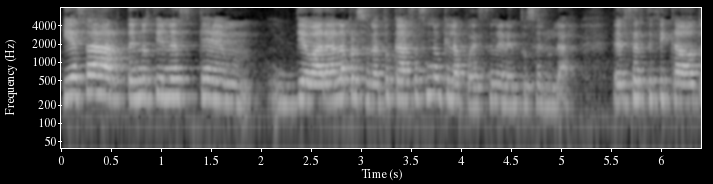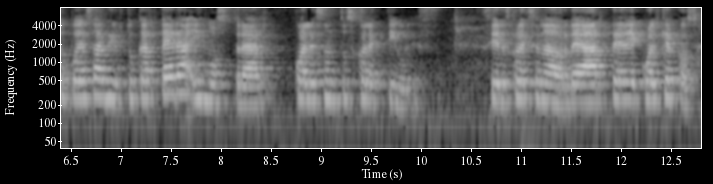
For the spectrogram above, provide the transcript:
Y esa arte no tienes que mm, llevar a la persona a tu casa, sino que la puedes tener en tu celular. El certificado tú puedes abrir tu cartera y mostrar cuáles son tus colectibles. Si eres coleccionador de arte, de cualquier cosa.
